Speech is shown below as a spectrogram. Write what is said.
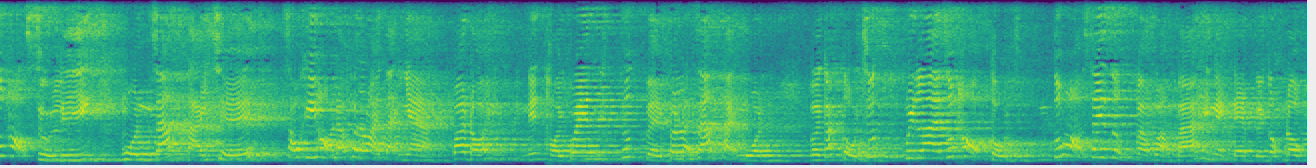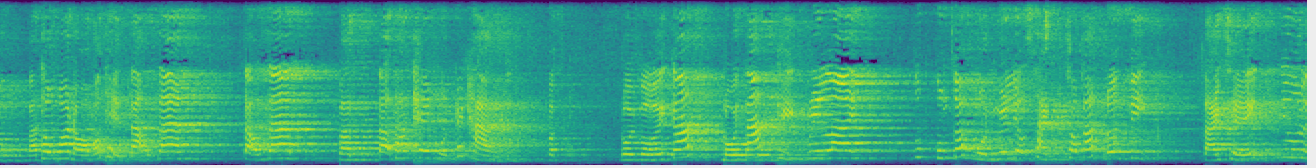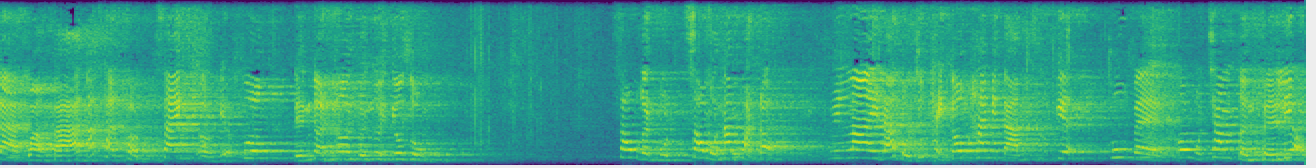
giúp họ xử lý nguồn rác tái chế sau khi họ đã phân loại tại nhà. Qua đó hình thành nên thói quen nhận thức về phân loại rác tại nguồn với các tổ chức Greenlight giúp họ tổ giúp họ xây dựng và quảng bá hình ảnh đẹp với cộng đồng và thông qua đó có thể tạo ra tạo ra và tạo ra thêm nguồn khách hàng. Và đối với các đối tác thì Greenlight giúp cung cấp nguồn nguyên liệu sạch cho các đơn vị tái chế cũng như là quảng bá các sản phẩm xanh ở địa phương đến gần hơn với người tiêu dùng. Sau gần một sau một năm hoạt động, Greenlight đã tổ chức thành công 28 sự kiện, thu về hơn 100 tấn phế liệu,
